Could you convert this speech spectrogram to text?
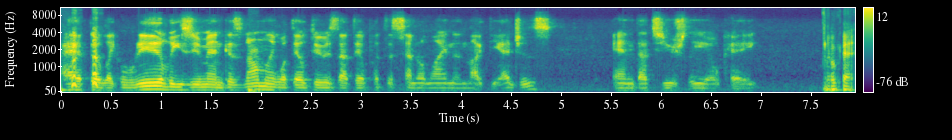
I have to like really zoom in because normally what they'll do is that they'll put the center line in like the edges, and that's usually okay. Okay.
